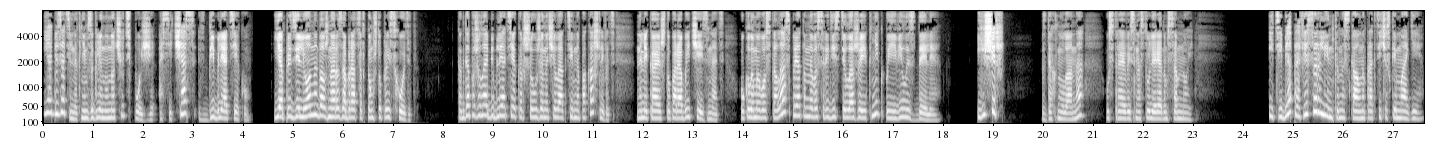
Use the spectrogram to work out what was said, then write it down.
Я обязательно к ним загляну, но чуть позже, а сейчас в библиотеку. Я определенно должна разобраться в том, что происходит. Когда пожилая библиотекарша уже начала активно покашливать, намекая, что пора бы и честь знать, около моего стола, спрятанного среди стеллажей книг, появилась Делия. «Ищешь?» — вздохнула она, устраиваясь на стуле рядом со мной. «И тебя профессор Линтон искал на практической магии.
